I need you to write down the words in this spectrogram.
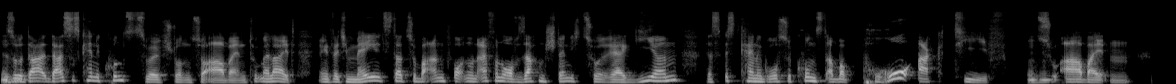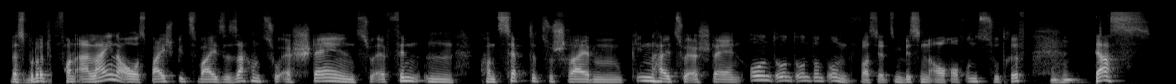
Also Mhm. da, da ist es keine Kunst, zwölf Stunden zu arbeiten. Tut mir leid. Irgendwelche Mails da zu beantworten und einfach nur auf Sachen ständig zu reagieren, das ist keine große Kunst. Aber proaktiv Mhm. zu arbeiten, das Mhm. bedeutet von alleine aus beispielsweise Sachen zu erstellen, zu erfinden, Konzepte zu schreiben, Inhalt zu erstellen und, und, und, und, und, was jetzt ein bisschen auch auf uns zutrifft. Mhm. Das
